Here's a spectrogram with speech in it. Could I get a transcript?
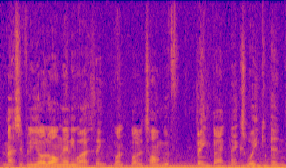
massively long anyway. I think once by the time we've been back next week and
